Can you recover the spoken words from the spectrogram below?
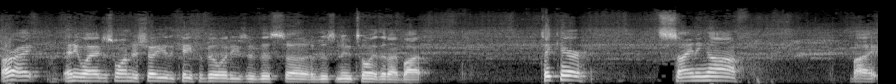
all right. Anyway, I just wanted to show you the capabilities of this of this new toy that I bought. Take care signing off. Bye.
